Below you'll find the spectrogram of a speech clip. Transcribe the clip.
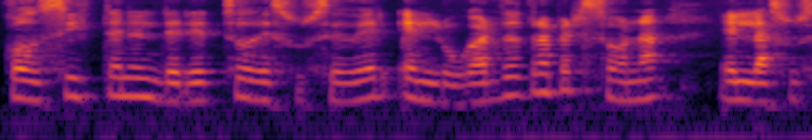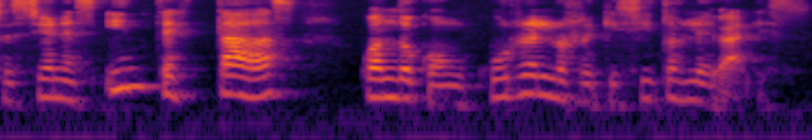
consiste en el derecho de suceder en lugar de otra persona en las sucesiones intestadas cuando concurren los requisitos legales.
